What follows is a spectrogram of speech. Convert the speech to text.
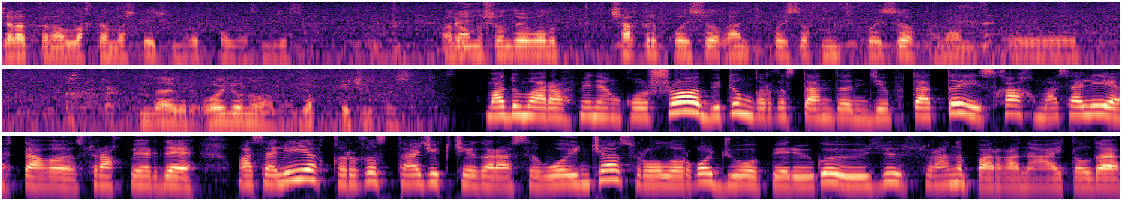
жараткан аллахтан башка эч ким коркуп калбасын билесиң анан ошондой болуп чакырып койсок антип койсок мынтип койсок анан мындай бир ойлонуп алып жок кечирип койсок мадумаров менен кошо бүтүн кыргызстандын депутаты исхак масалиев дагы сурак берди. Масалиев кыргыз тажик чек арасы боюнча суроолорго жооп берүүгө өзү суранып барганы айтылды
